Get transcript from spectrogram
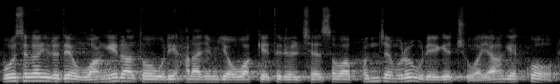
모세가 이르되 왕이라도 우리 하나님 여호와께 드릴 제사와 번제물을 우리에게 주어야 하겠고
